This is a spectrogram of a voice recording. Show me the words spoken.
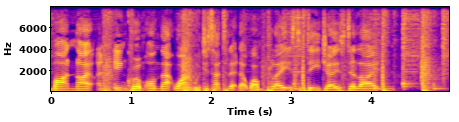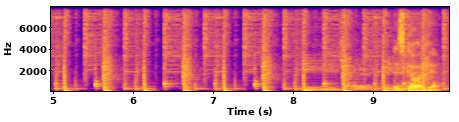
Martin Knight and Ingram on that one. We just had to let that one play. It's the DJ's delight. Let's go again.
